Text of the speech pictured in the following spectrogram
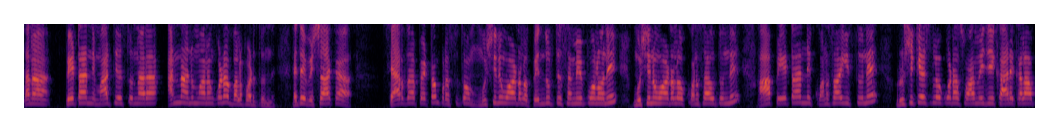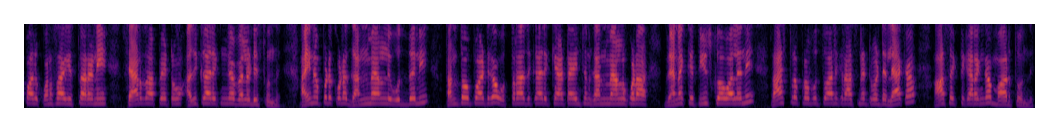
తన పీఠాన్ని మార్చేస్తున్నారా అన్న అనుమానం కూడా బలపడుతుంది. అయితే విశాఖ శారదాపీఠం ప్రస్తుతం ముషినివాడలో పెందుర్తి సమీపంలోని ముషినివాడలో కొనసాగుతుంది. ఆ పీఠాన్ని కొనసాగిస్తూనే ఋషికేశ్లో కూడా స్వామీజీ కార్యకలాపాలు కొనసాగిస్తారని శారదాపీఠం అధికారికంగా వెల్లడిస్తుంది. అయినప్పటికీ కూడా గన్మ్యాన్లు వద్దని తనతో పాటుగా ఉత్తరాధికారి కేటాయించిన గన్మ్యాన్లు కూడా వెనక్కి తీసుకోవాలని రాష్ట్ర ప్రభుత్వానికి రాసినటువంటి లేఖ ఆసక్తికరంగా మారుతోంది.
